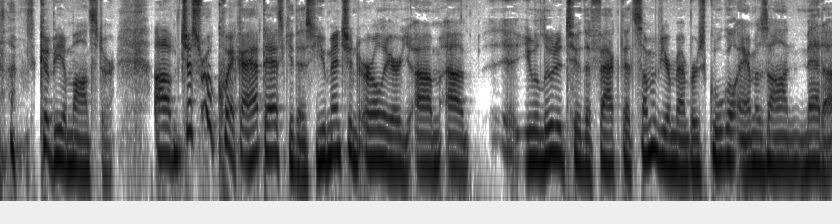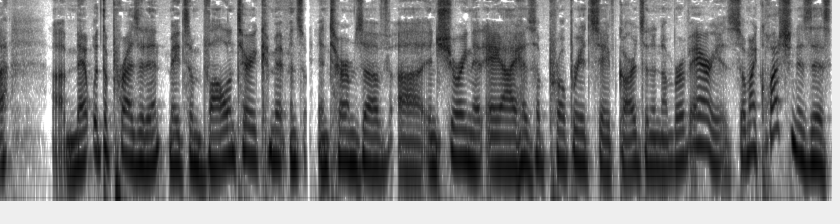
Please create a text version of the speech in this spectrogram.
could be a monster. Um, just real quick, I have to ask you this. You mentioned earlier, um, uh, you alluded to the fact that some of your members, Google, Amazon, Meta, uh, met with the president, made some voluntary commitments in terms of uh, ensuring that AI has appropriate safeguards in a number of areas. So, my question is this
